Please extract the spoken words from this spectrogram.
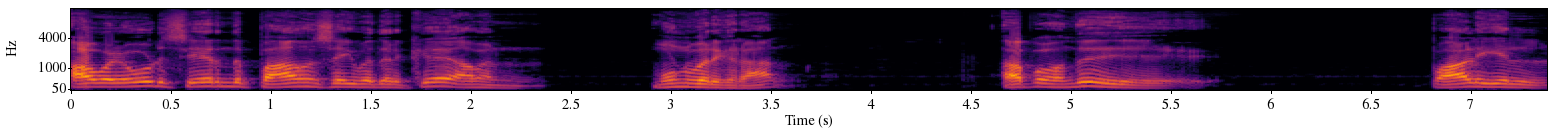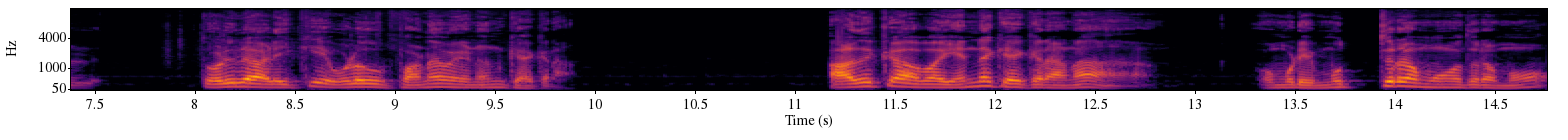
அவளோடு சேர்ந்து பாவம் செய்வதற்கு அவன் முன் வருகிறான். அப்போ வந்து பாலியல் தொழிலாளிக்கு எவ்வளவு பணம் வேணும்னு கேட்குறான். அதுக்கு அவள் என்ன கேட்குறான்னா உன்னுடைய முத்திர மோதிரமும்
